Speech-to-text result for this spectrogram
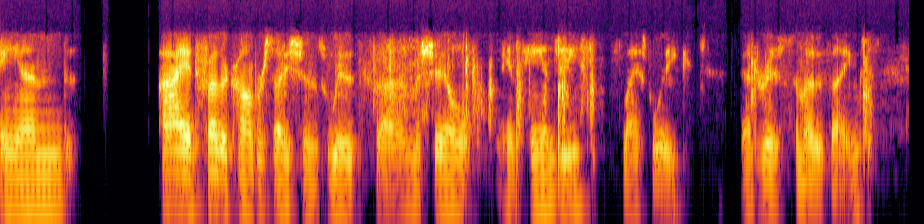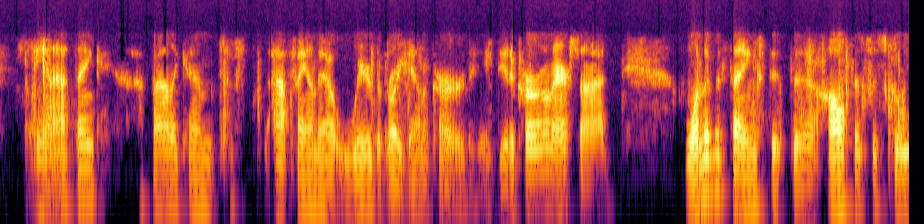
And I had further conversations with, uh, Michelle and Angie last week, addressed some other things. And I think I finally come to, I found out where the breakdown occurred. It did occur on our side. One of the things that the Office of School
